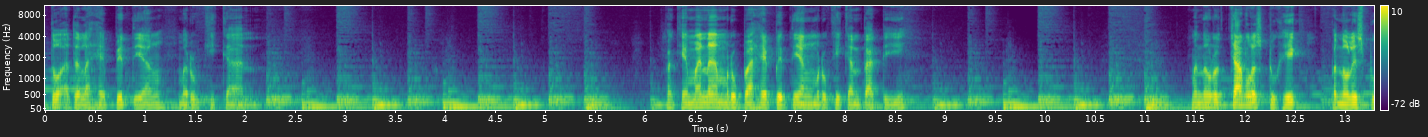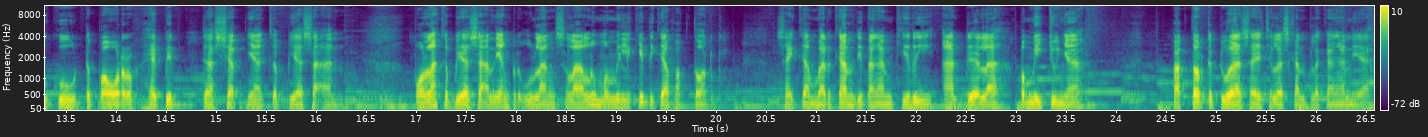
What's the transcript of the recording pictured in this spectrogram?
Itu adalah habit yang merugikan. Bagaimana merubah habit yang merugikan tadi? Menurut Charles Duhigg, penulis buku The Power of Habit, dahsyatnya kebiasaan, pola kebiasaan yang berulang selalu memiliki tiga faktor. Saya gambarkan di tangan kiri adalah pemicunya, faktor kedua saya jelaskan belakangan ya,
